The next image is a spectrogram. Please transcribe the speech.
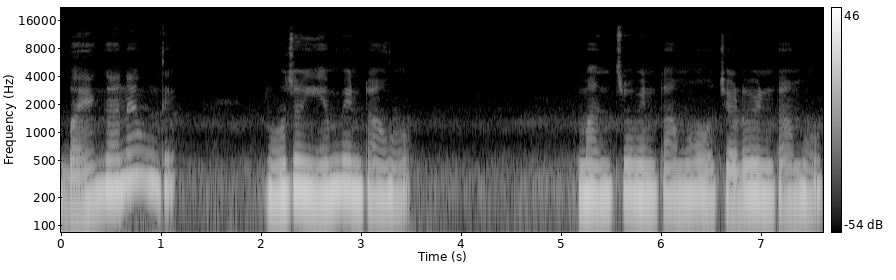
భయంగానే ఉంది. రోజు ఏం వింటామో మంచు వింటామో చెడు వింటామో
